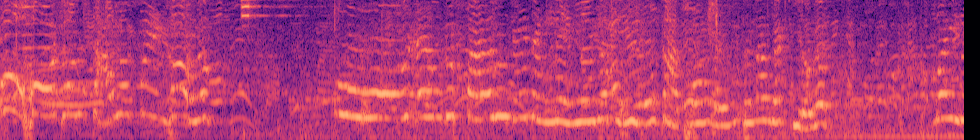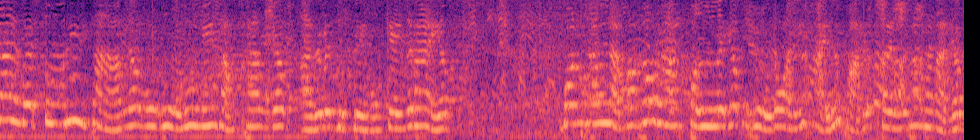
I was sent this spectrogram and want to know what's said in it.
โอ้โหชนเสาแล้วไม่เข้าครับโอ้เอ็มก็แปลลูกนี้เน่งๆเลยครับโอ้โหโอกาสทองของทางด้านยักษ์เขียวครับไม่ได้ประตูที่สามครับโอ้โหลูกนี้สำคัญครับอาจจะเป็นจุดเปลี่ยนของเกมก็ได้ครับ บอลทันแหลบมาเข้าทางปืนเลยครับโอ้โหจังหวะนี้ใส่ด้วยขวาด้วยเต็มข้างถนัดครับ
